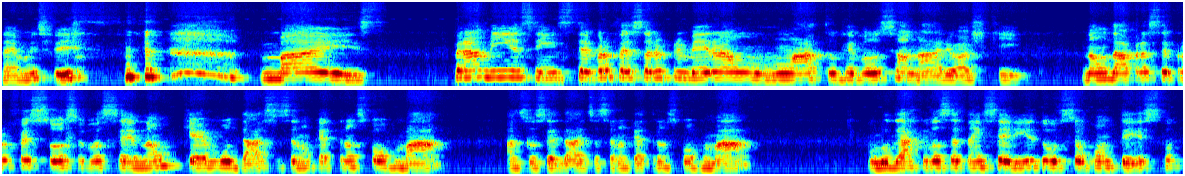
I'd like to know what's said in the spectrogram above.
Né? É muito difícil. Mas, para mim, assim, ser professora primeiro é um, um ato revolucionário. Eu acho que não dá para ser professor se você não quer mudar, se você não quer transformar a sociedade, se você não quer transformar o lugar que você está inserido, o seu contexto.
